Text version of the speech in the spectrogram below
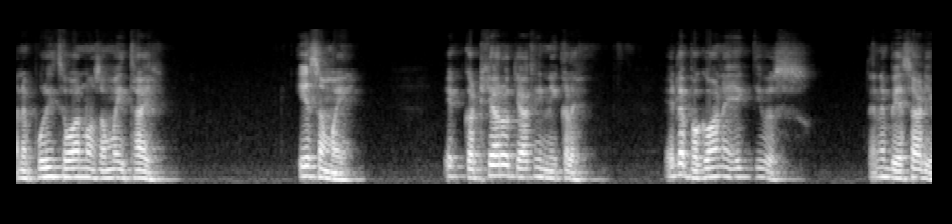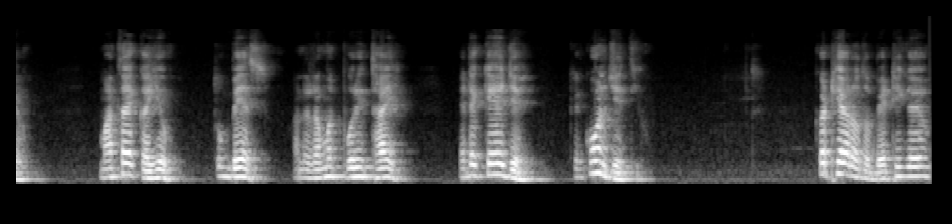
અને પૂરી થવાનો સમય થાય, એ સમયે એક કઠિયારો ત્યાંથી નીકળે. એટલે ભગવાને એક દિવસ તેને બેસાડ્યો. માતાએ કહ્યું, તું બેસ અને રમત પૂરી થાય એટલે કહેજે કે કોણ જીત્યું? કઠિયારો તો બેઠી ગયો.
